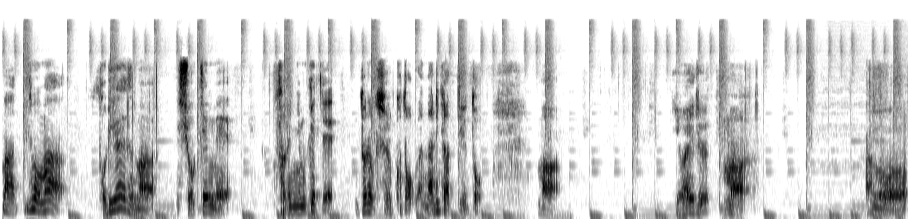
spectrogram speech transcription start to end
まあ、でもまあ、とりあえず、まあ、一生懸命、それに向けて努力することが何かっていうと、まあ、いわゆる、まあ、あの、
